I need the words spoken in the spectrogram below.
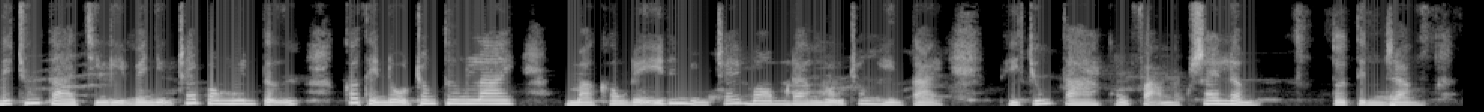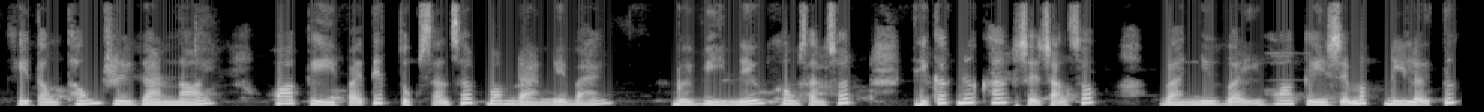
Nếu chúng ta chỉ nghĩ về những trái bom nguyên tử có thể nổ trong tương lai mà không để ý đến những trái bom đang nổ trong hiện tại, thì chúng ta cũng phạm một sai lầm. Tôi tin rằng khi Tổng thống Reagan nói Hoa Kỳ phải tiếp tục sản xuất bom đạn để bán, bởi vì nếu không sản xuất thì các nước khác sẽ sản xuất và như vậy Hoa Kỳ sẽ mất đi lợi tức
